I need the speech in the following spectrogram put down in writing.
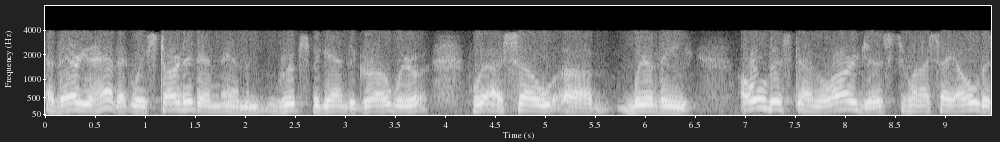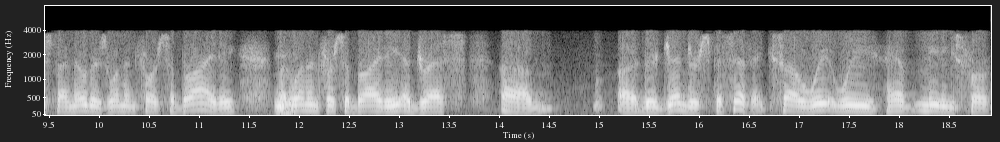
there you have it. We started, and, and the groups began to grow. We're, we're so uh, we're the oldest and largest. When I say oldest, I know there's Women for Sobriety, but mm-hmm. Women for Sobriety address um, uh, they're gender specific. So we we have meetings for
